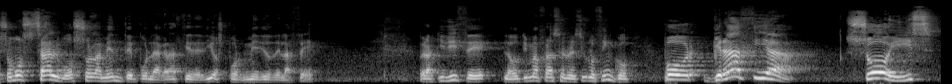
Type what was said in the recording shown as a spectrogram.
somos salvos solamente por la gracia de Dios, por medio de la fe. Pero aquí dice, la última frase del versículo 5, por gracia sois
